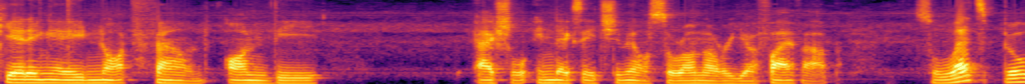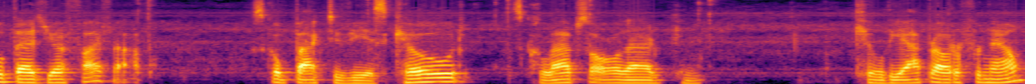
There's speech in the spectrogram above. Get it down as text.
getting a not found on the actual index HTML, so on our UI5 app. So let's build that UI5 app. Let's go back to VS Code. Let's collapse all that. We can kill the app router for now.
